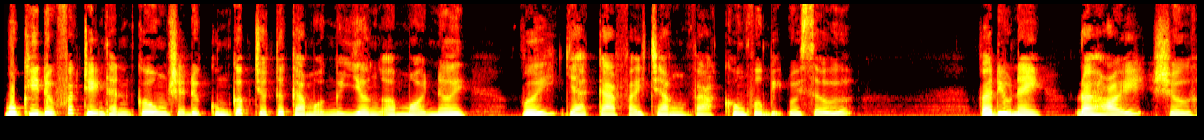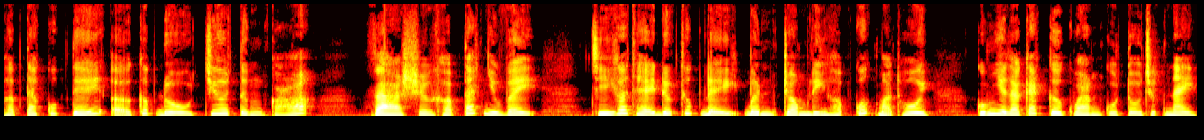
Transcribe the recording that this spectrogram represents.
Một khi được phát triển thành công sẽ được cung cấp cho tất cả mọi người dân ở mọi nơi – với giá cả phải chăng và không phân biệt đối xử. Và điều này đòi hỏi sự hợp tác quốc tế ở cấp độ chưa từng có và sự hợp tác như vậy chỉ có thể được thúc đẩy bên trong Liên Hợp Quốc mà thôi, cũng như là các cơ quan của tổ chức này.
